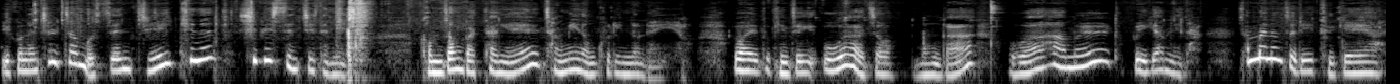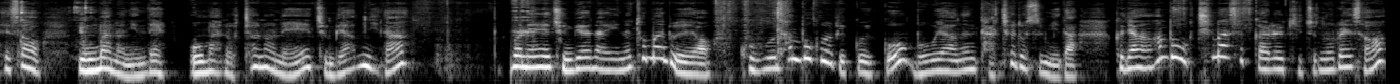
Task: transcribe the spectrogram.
이거는 7.5cm, 키는 11cm 됩니다. 검정 바탕에 장미 넝쿨이 있는 아이예요. 이 아이도 굉장히 우아하죠. 뭔가 우아함을 돋보이게 합니다. 3만원짜리 두 개 해서 6만원인데 5만 5천원에 준비합니다. 이번에 준비한 아이는 토마루예요. 고운 한복을 입고 있고 모양은 다채롭습니다. 그냥 한복 치마 색깔을 기준으로 해서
